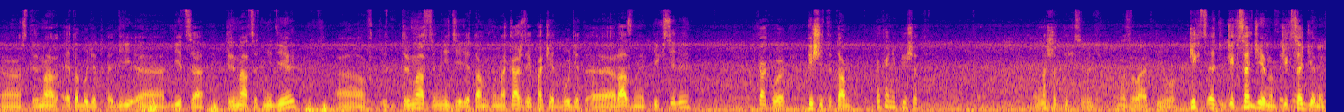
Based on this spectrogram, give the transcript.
Э, с 13 это будет дли- э, длиться 13 недель. Э, В 13 неделе там на каждый пакет будет э, разные пиксели. Как вы пишете там, как они пишут? Насчет пикселей называют его. Гекс- э, гексогеном, гексогеном.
